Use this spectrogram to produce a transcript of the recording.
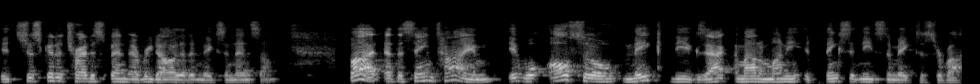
it's just going to try to spend every dollar that it makes and then some but at the same time it will also make the exact amount of money it thinks it needs to make to survive.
